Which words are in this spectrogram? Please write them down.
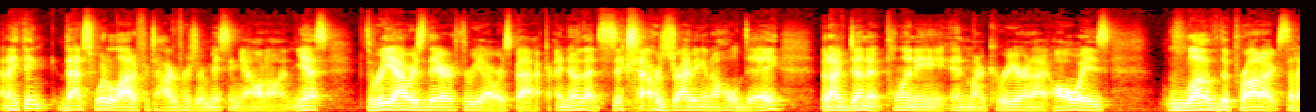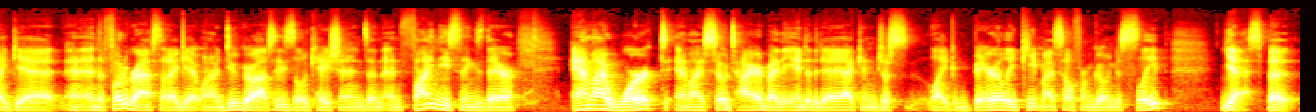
And I think that's what a lot of photographers are missing out on. Yes, three hours there, three hours back. I know that's six hours driving in a whole day, but I've done it plenty in my career and I always love the products that I get and, and the photographs that I get when I do go out to these locations and, and find these things there am I worked? Am I so tired by the end of the day I can just like barely keep myself from going to sleep? Yes, but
